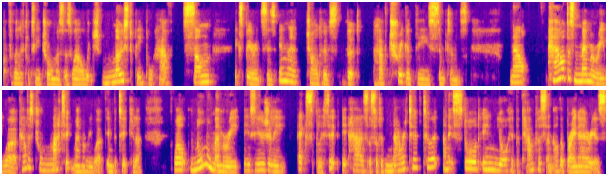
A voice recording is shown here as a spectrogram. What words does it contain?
but for the little t traumas as well, which most people have some experiences in their childhoods that have triggered these symptoms. Now, how does memory work? How does traumatic memory work in particular? Well, normal memory is usually explicit. It has a sort of narrative to it, and it's stored in your hippocampus and other brain areas.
